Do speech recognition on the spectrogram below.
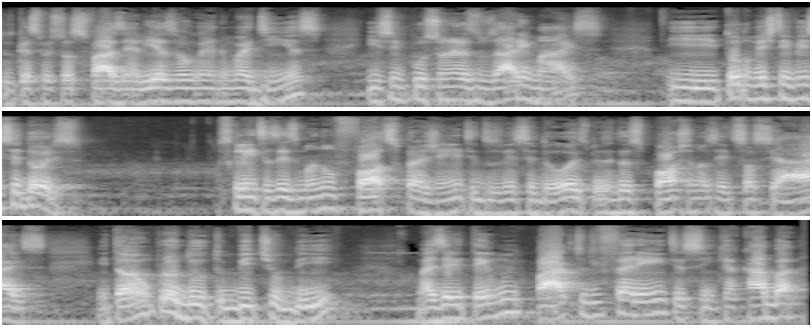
Tudo que as pessoas fazem ali, elas vão ganhando moedinhas, isso impulsiona elas a usarem mais. E todo mês tem vencedores. Os clientes às vezes mandam fotos pra gente dos vencedores, os vencedores postam nas redes sociais. Então é um produto B2B, mas ele tem um impacto diferente, assim, que acaba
